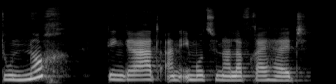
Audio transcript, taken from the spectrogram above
du noch den Grad an emotionaler Freiheit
